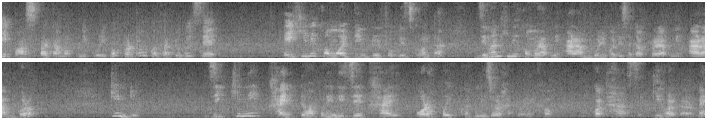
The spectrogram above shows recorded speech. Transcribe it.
এই পাঁচটা কাম আপুনি কৰিব। প্ৰথম কথাটো হৈছে এইখিনি সময়ত দিনটোৰ চৌবিছ ঘণ্টা যিমানখিনি সময় আপুনি আৰাম কৰিব দিছে ডক্টৰে আপুনি আৰাম কৰক। কিন্তু যিখিনি খাদ্য আপুনি নিজে খাই পৰাপক্ষত নিজৰ হাতৰে খাওক কথা আছে। কিহৰ কাৰণে?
